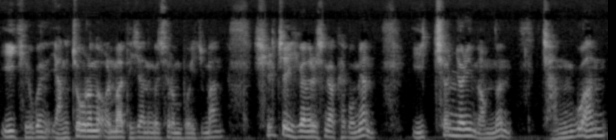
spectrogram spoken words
이 기록은 양쪽으로는 얼마 되지 않는 것처럼 보이지만 실제 기간을 생각해 보면 2000년이 넘는 장구한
